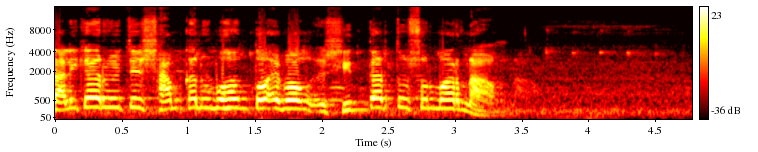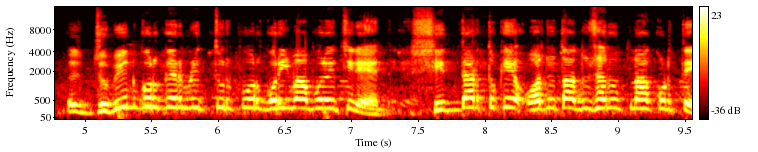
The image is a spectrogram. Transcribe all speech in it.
তালিকায় রয়েছে শামকানু মহন্ত এবং সিদ্ধার্থ শর্মার নাম। জুবিন গর্গের মৃত্যুর পর গরিমা বলেছিলেন, সিদ্ধার্থকে অযথা দোষারোপ না করতে।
